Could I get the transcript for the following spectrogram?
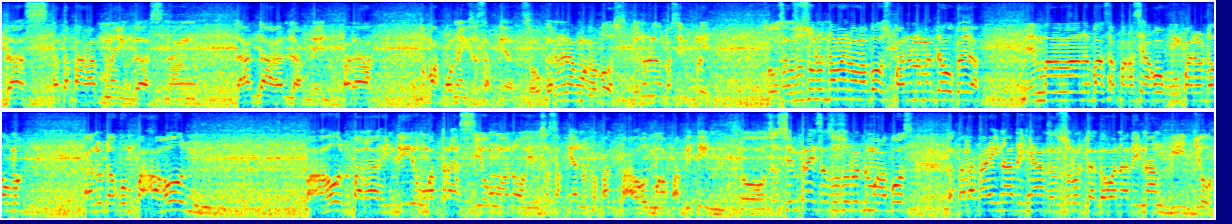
gas. Tatapakan mo na yung gas ng dahan-dahan lang din para tumakbo na yung sasakyan. So, ganun lang mga boss. Ganun lang kasimple. So, sa susunod naman mga boss, paano naman daw kaya? May mga nabasa pa kasi ako kung paano daw mag, paano daw kung paahon paahon para hindi umatras yung ano yung sasakyan kapag paahon mga pabitin. So, so siyempre sa susunod ng mga boss, tatalakayin natin yan. Sa susunod gagawa natin ng video.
